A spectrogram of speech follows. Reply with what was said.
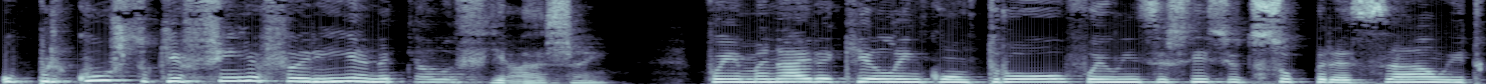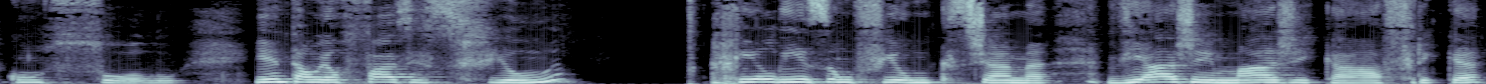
o percurso que a filha faria naquela viagem. Foi a maneira que ele encontrou, foi um exercício de superação e de consolo. E então ele faz esse filme, realiza um filme que se chama Viagem Mágica à África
